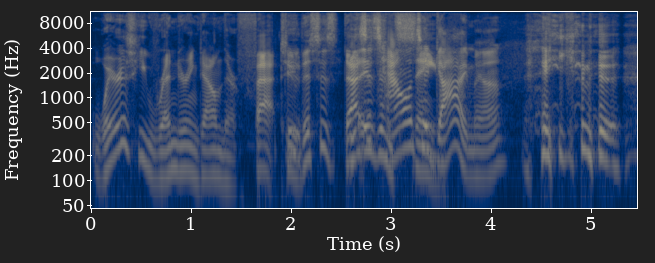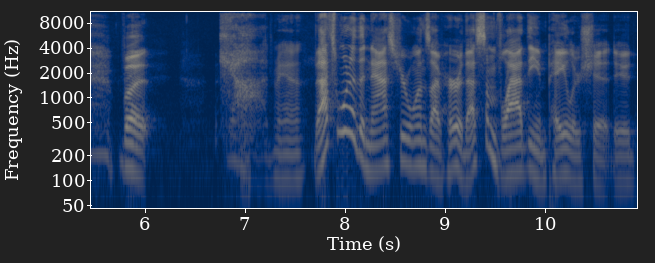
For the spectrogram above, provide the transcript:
Where is he rendering down their fat too? Dude, this is that he's is a talented insane. guy, man. he can, but God, man, that's one of the nastier ones I've heard. That's some Vlad the Impaler shit, dude.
